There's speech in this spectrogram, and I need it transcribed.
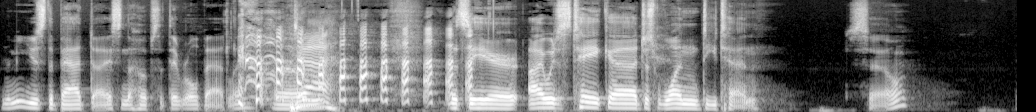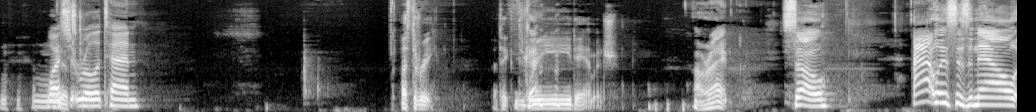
Let me use the bad dice in the hopes that they roll badly. Um, Yeah. let's see here. I would just take uh, just one d10. So Watch it roll a ten. a three. I take three damage. All right. So Atlas is now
